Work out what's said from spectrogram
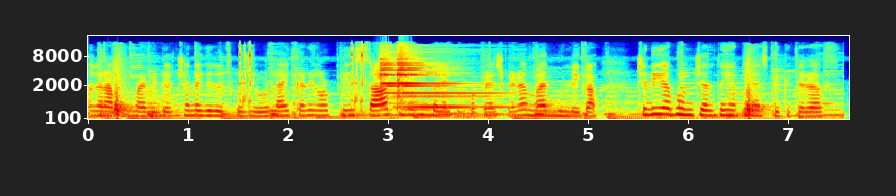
अगर आपको हमारा वीडियो अच्छा लगे तो उसको ज़रूर लाइक करें और प्लीज़ साथ में बेल आइकन को प्रेस करना मत भूलेगा चलिए अब हम चलते हैं अपनी रेसिपी की तरफ़.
